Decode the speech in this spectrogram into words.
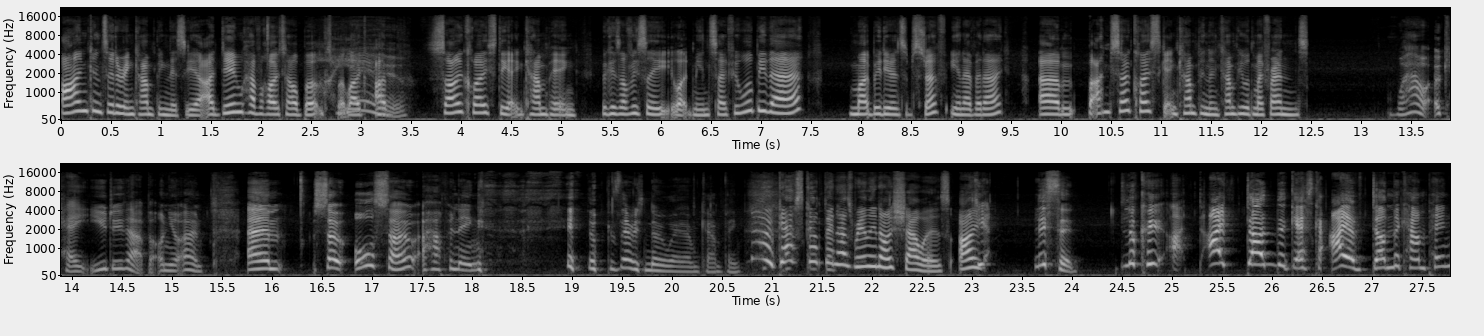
I'm considering camping this year. I do have a hotel booked, but like you? I'm so close to getting camping because obviously, like me and Sophie will be there. Might be doing some stuff. You never know. Um, but I'm so close to getting camping and camping with my friends. Wow. Okay, you do that, but on your own. Um. So also happening. Because there is no way I'm camping. No, guest camping has really nice showers. I Yeah, Listen, look who I, I've done the guest. Ca- I have done the camping.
